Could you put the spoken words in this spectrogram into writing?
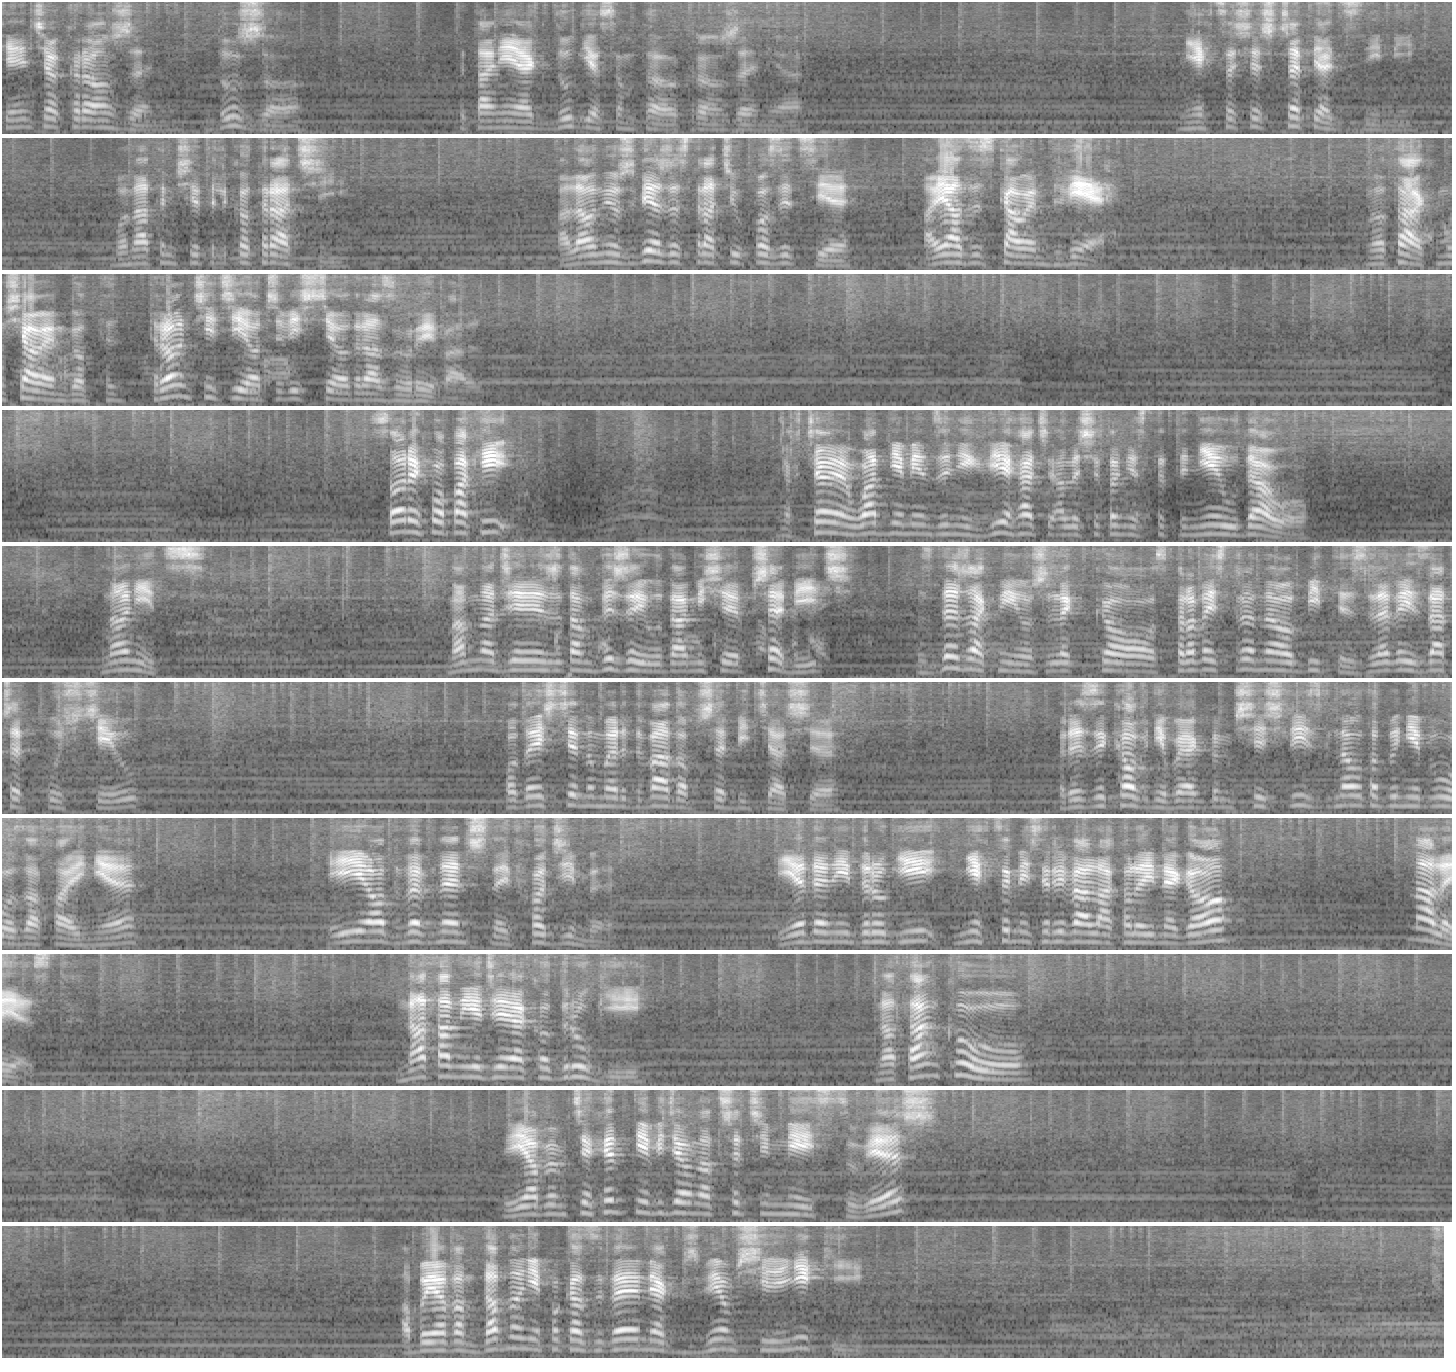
Pięć okrążeń. Dużo. Pytanie, jak długie są te okrążenia? Nie chcę się szczepiać z nimi, bo na tym się tylko traci. Ale on już wie, że stracił pozycję, a ja zyskałem dwie. No tak, musiałem go trącić i oczywiście od razu rywal. Sorry chłopaki. Chciałem ładnie między nich wjechać, ale się to niestety nie udało. No nic. Mam nadzieję, że tam wyżej uda mi się przebić. Zderzak mi już lekko z prawej strony obity, z lewej zaczep puścił. Podejście numer dwa do przebicia się. Ryzykownie, bo jakbym się ślizgnął, to by nie było za fajnie. I od wewnętrznej wchodzimy. Jeden i drugi. Nie chcę mieć rywala kolejnego. No ale jest. Nathan jedzie jako drugi. Na Ja bym cię chętnie widział na trzecim miejscu, wiesz? A bo ja wam dawno nie pokazywałem jak brzmią silniki.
